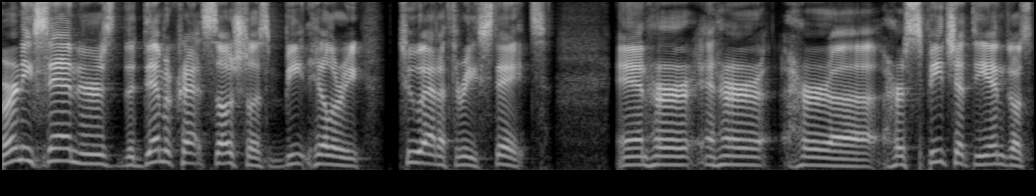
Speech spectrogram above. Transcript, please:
Bernie Sanders, the Democrat socialist, beat Hillary two out of three states. And her and her her uh, her speech at the end goes,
